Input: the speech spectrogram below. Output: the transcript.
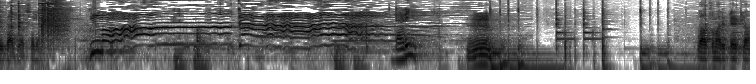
आ चलो डैडी। हम्म। लाओ तुम्हारी प्लेट लाओ।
